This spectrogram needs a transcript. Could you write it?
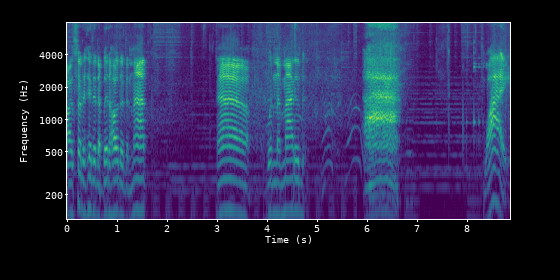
I should have hit it a bit harder than that. Ah, wouldn't have mattered. Ah! Why?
